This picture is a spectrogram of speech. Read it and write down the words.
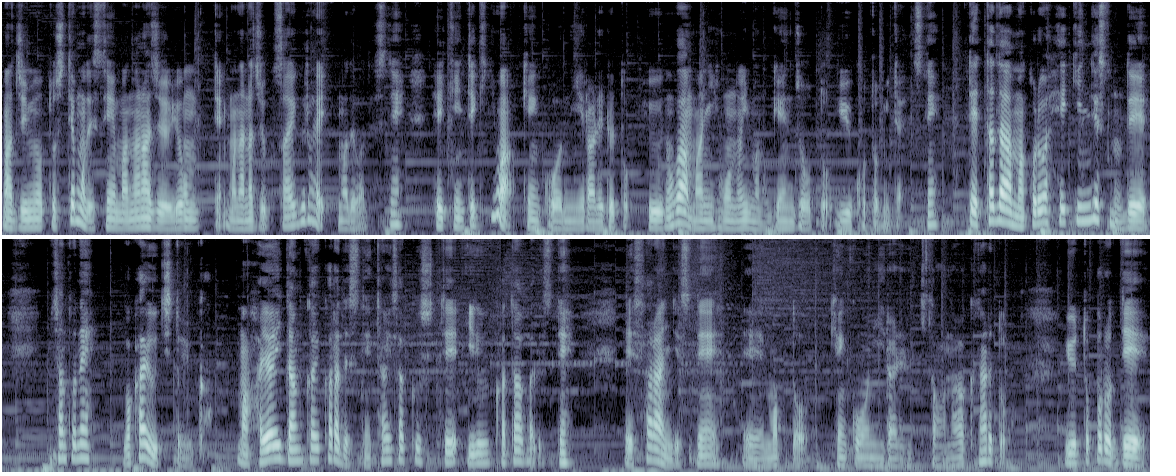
まあ、寿命としてもですね、まあ、74点、まあ、75歳ぐらいまではですね、平均的には健康にいられるというのが、まあ、日本の今の現状ということみたいですね。で、ただ、まあ、これは平均ですので、ちゃんとね、若いうちというか、まあ、早い段階からですね、対策している方がですね、えさらにですね、えもっと健康にいられる期間が長くなるというところで、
